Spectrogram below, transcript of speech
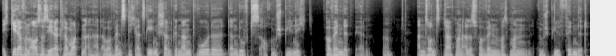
ich gehe davon aus, dass jeder Klamotten anhat, aber wenn es nicht als Gegenstand genannt wurde, dann durfte es auch im Spiel nicht verwendet werden. Ne? Ansonsten darf man alles verwenden, was man im Spiel findet.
